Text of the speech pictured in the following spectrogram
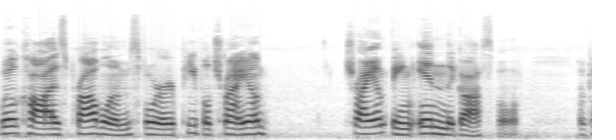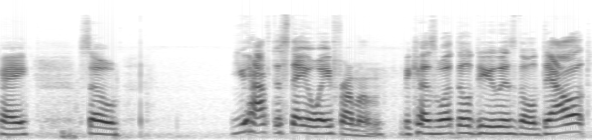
will cause problems for people triumph, triumphing in the gospel. Okay? So you have to stay away from them because what they'll do is they'll doubt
